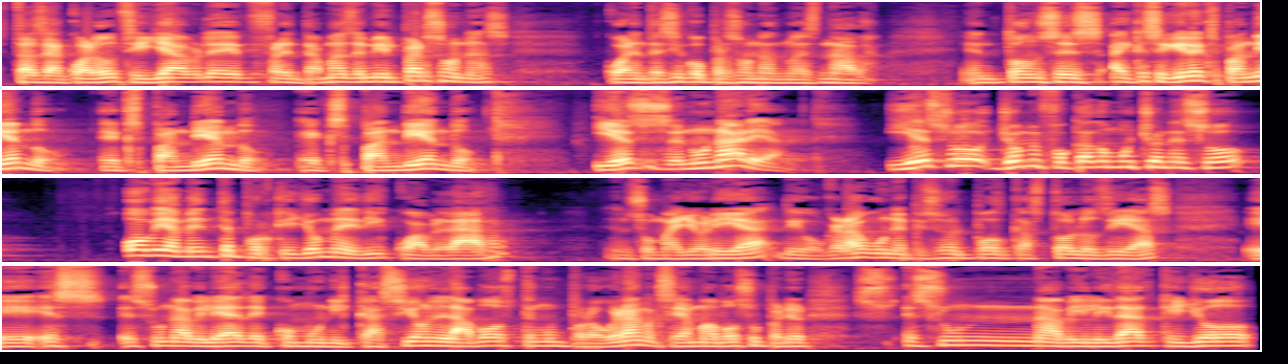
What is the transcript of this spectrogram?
¿Estás de acuerdo? Si ya hablé frente a más de mil personas, 45 personas no es nada. Entonces hay que seguir expandiendo, expandiendo, expandiendo. Y eso es en un área. Y eso, yo me he enfocado mucho en eso, obviamente porque yo me dedico a hablar, en su mayoría, digo, grabo un episodio del podcast todos los días, eh, es, es, una habilidad de comunicación, la voz, tengo un programa que se llama Voz Superior, es, es una habilidad que yo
